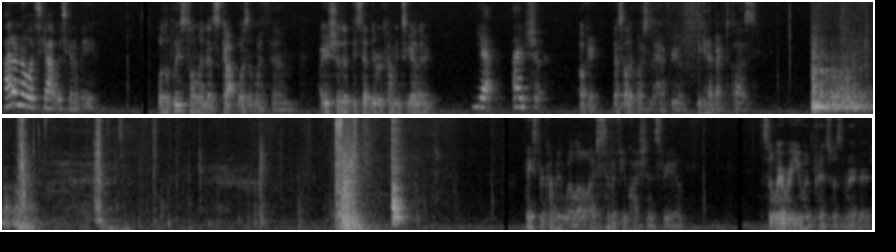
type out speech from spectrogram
I don't know what Scott was gonna be. Well, the police told me that Scott wasn't with him. Are you sure that they said they were coming together? Yeah, I'm sure. Okay, that's all the questions I have for you. You can head back to class. Thanks for coming, Willow. I just have a few questions for you. So, where were you when Prince was murdered?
